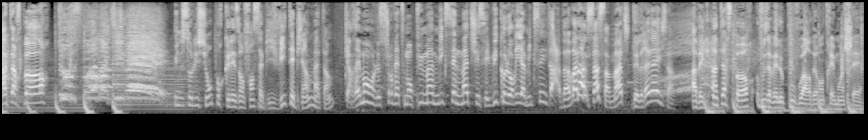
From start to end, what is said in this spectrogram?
Intersport motiver Une solution pour que les enfants s'habillent vite et bien le matin Carrément, le survêtement Puma Mix and Match et ses 8 coloris à mixer. Ah bah voilà, ça, ça match dès le réveil, ça Avec Intersport, vous avez le pouvoir de rentrer moins cher.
